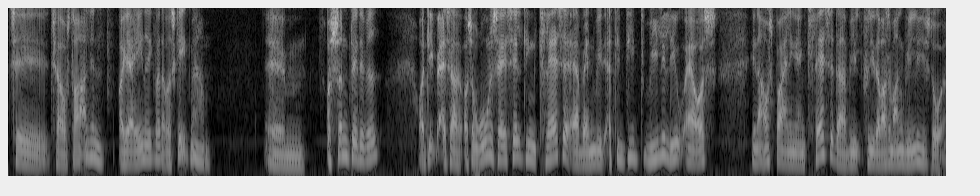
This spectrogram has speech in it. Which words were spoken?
til, til Australien, og jeg anede ikke, hvad der var sket med ham. Øhm, og sådan blev det ved. Og, det, altså, og som Rune sagde, selv din klasse er vanvittig. Altså, dit, dit vilde liv er også en afspejling af en klasse, der er vild, fordi der var så mange vilde historier.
